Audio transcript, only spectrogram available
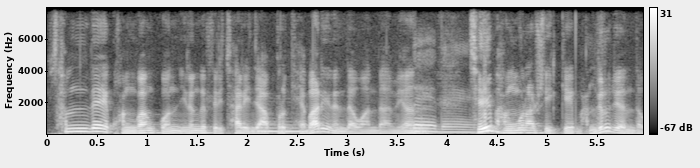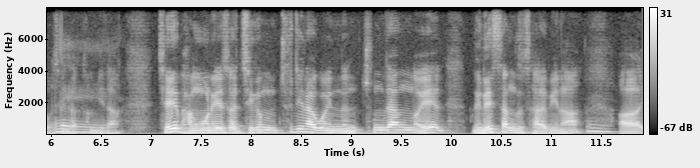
삼대 관광권 이런 것들이 잘 이제 앞으로 개발이 된다고 한다면 음. 네, 네. 재방문할 수 있게 만들어줘야 된다고 네. 생각합니다. 재방문해서 지금 추진하고 있는 충장로의 르네상스 사업이나 음. 아,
